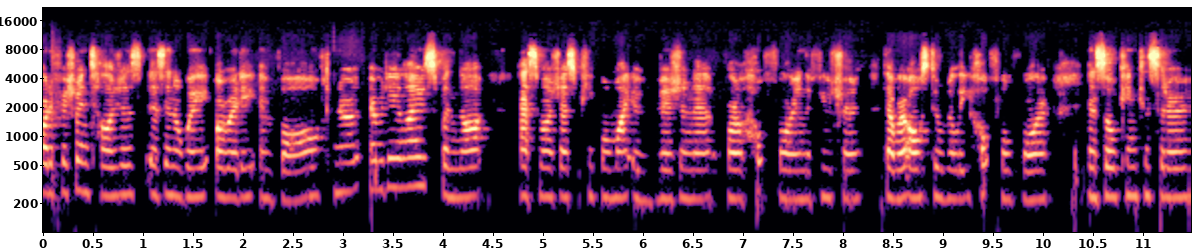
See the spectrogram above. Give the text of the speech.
artificial intelligence is, in a way, already involved in our everyday lives, but not as much as people might envision it or hope for in the future that we're all still really hopeful for. And so can consider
